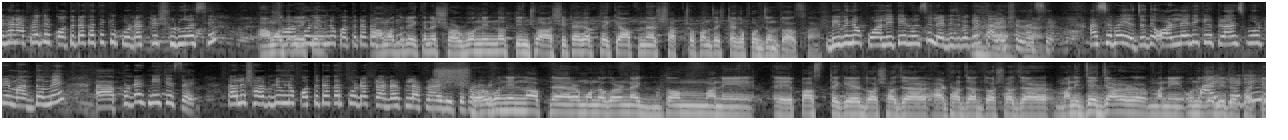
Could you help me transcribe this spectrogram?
এখানে আপনাদের কত টাকা থেকে প্রোডাক্টের শুরু আছে? আমাদের সর্বনিম্ন কত টাকা আমাদের এখানে সর্বনিম্ন তিনশো আশি টাকা থেকে আপনার সাতশো পঞ্চাশ টাকা পর্যন্ত আছে। বিভিন্ন কোয়ালিটির হচ্ছে লেডিস ব্যাগের হ্যাঁ, কালেকশন হ্যাঁ। আছে। আচ্ছা ভাইয়া যদি অনলাইনে কেউ ট্রান্সপোর্টের মাধ্যমে প্রোডাক্ট নিতে চায় তাহলে সর্বনিম্ন কত টাকার প্রোডাক্ট অর্ডার করলে আপনারা দিতে পারবেন? সর্বনিম্ন আপনার মনে করেন একদম মানে পাঁচ থেকে দশ হাজার আট হাজার দশ হাজার মানে যে যার মানে অনুযায়ী থাকে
